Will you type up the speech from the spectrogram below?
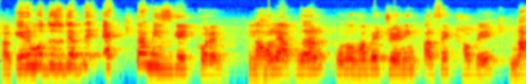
আচ্ছা। এর মধ্যে যদি আপনি একটা মিসগাইড করেন তাহলে আপনার কোনোভাবে ট্রেনিং পারফেক্ট হবে না।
